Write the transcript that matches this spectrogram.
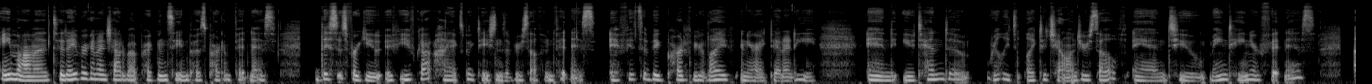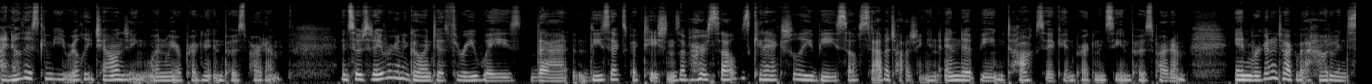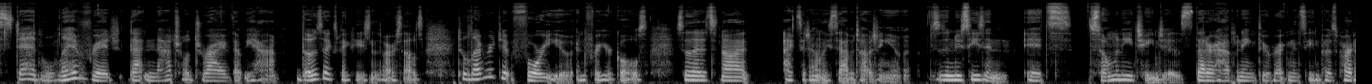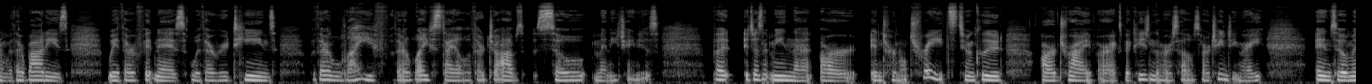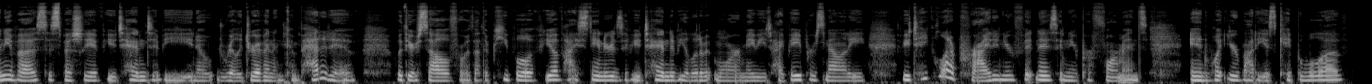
Hey mama, today we're going to chat about pregnancy and postpartum fitness. This is for you if you've got high expectations of yourself in fitness, if it's a big part of your life and your identity, and you tend to really like to challenge yourself and to maintain your fitness. I know this can be really challenging when we are pregnant and postpartum. And so today we're going to go into three ways that these expectations of ourselves can actually be self sabotaging and end up being toxic in pregnancy and postpartum. And we're going to talk about how to instead leverage that natural drive that we have, those expectations of ourselves, to leverage it for you and for your goals so that it's not accidentally sabotaging you. This is a new season. It's so many changes that are happening through pregnancy and postpartum with our bodies, with our fitness, with our routines, with our life, with our lifestyle, with our jobs. So many changes. But it doesn't mean that our internal traits, to include our drive, our expectations of ourselves, are changing, right? And so many of us, especially if you tend to be, you know, really driven and competitive with yourself or with other people, if you have high standards, if you tend to be a little bit more maybe type A personality, if you take a lot of pride in your fitness and your performance and what your body is capable of,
